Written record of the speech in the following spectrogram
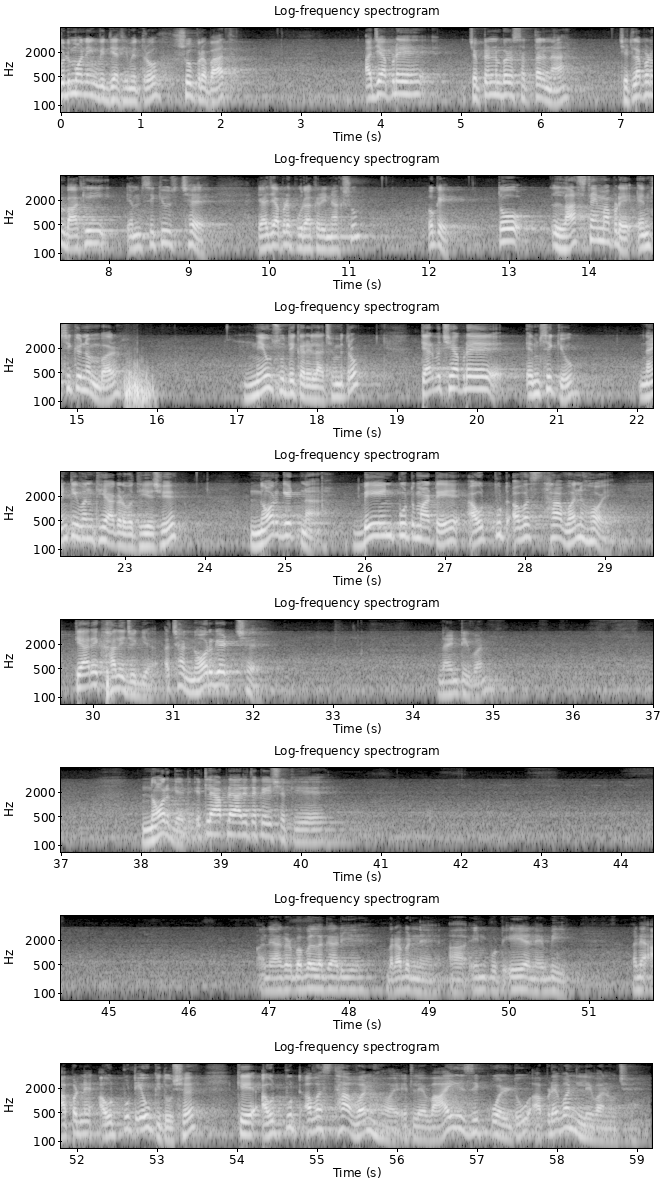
Good morning વિદ્યાર્થી મિત્રો. સુપ્રભાત. આજે આપણે ચેપ્ટર નંબર સત્તરના જેટલા પણ બાકી એમસીક્યુઝ છે, એ આજે આપણે પૂરા કરી નાખશું. ઓકે તો લાસ્ટ ટાઈમ આપણે એમસીક્યુ નંબર નેવ સુધી કરેલા છે મિત્રો. ત્યાર પછી આપણે એમસીક્યુ નાઇન્ટી વનથી આગળ વધીએ છીએ. નોર ગેટના બે ઇનપુટ માટે આઉટપુટ અવસ્થા વન હોય ત્યારે ખાલી જગ્યા. અચ્છા નોર્ગેટ છે. Ninety one. નોરગેટ એટલે આપણે આ રીતે કહી શકીએ. અને આગળ બબલ લગાડીએ. બરાબર ને? આ ઇનપુટ એ અને બી અને આપણને આઉટપુટ એવું કીધું છે કે આઉટપુટ અવસ્થા વન હોય એટલે વાય ઇઝ ઇક્વલ ટુ આપણે વન લેવાનું છે.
